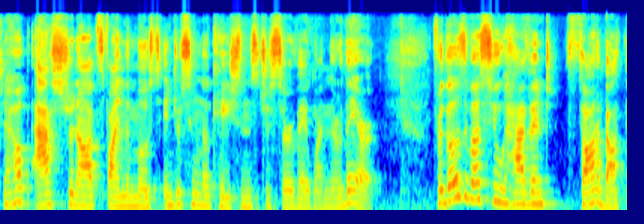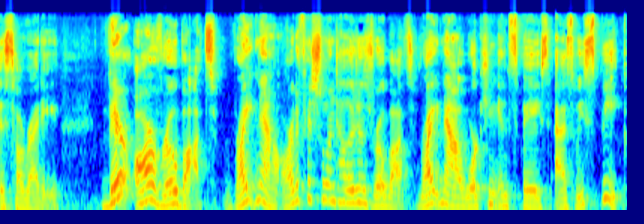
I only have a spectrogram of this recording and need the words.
to help astronauts find the most interesting locations to survey when they're there. For those of us who haven't thought about this already, there are robots right now, artificial intelligence robots right now working in space as we speak.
